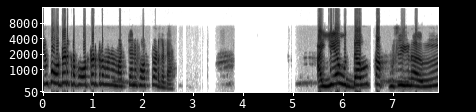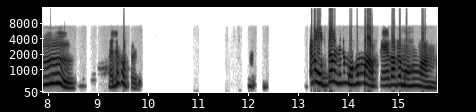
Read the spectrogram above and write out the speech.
ഞാൻ ഫോട്ടോ എടുക്കട്ടെ ഫോട്ടോ എടുക്കട്ടെ മോനെ മച്ചാനെ ഫോട്ടോ എടുക്കട്ടെ. അയ്യേ ഉദ്ധവ് കക്കൂസിലിരിക്കണ നല്ല ഫോട്ടോ ഇത്. എടാ ഉദ്ധവ് നിന്റെ മുഖം മറക്ക ഏതാരുടെ മുഖം കാണണ്ട.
